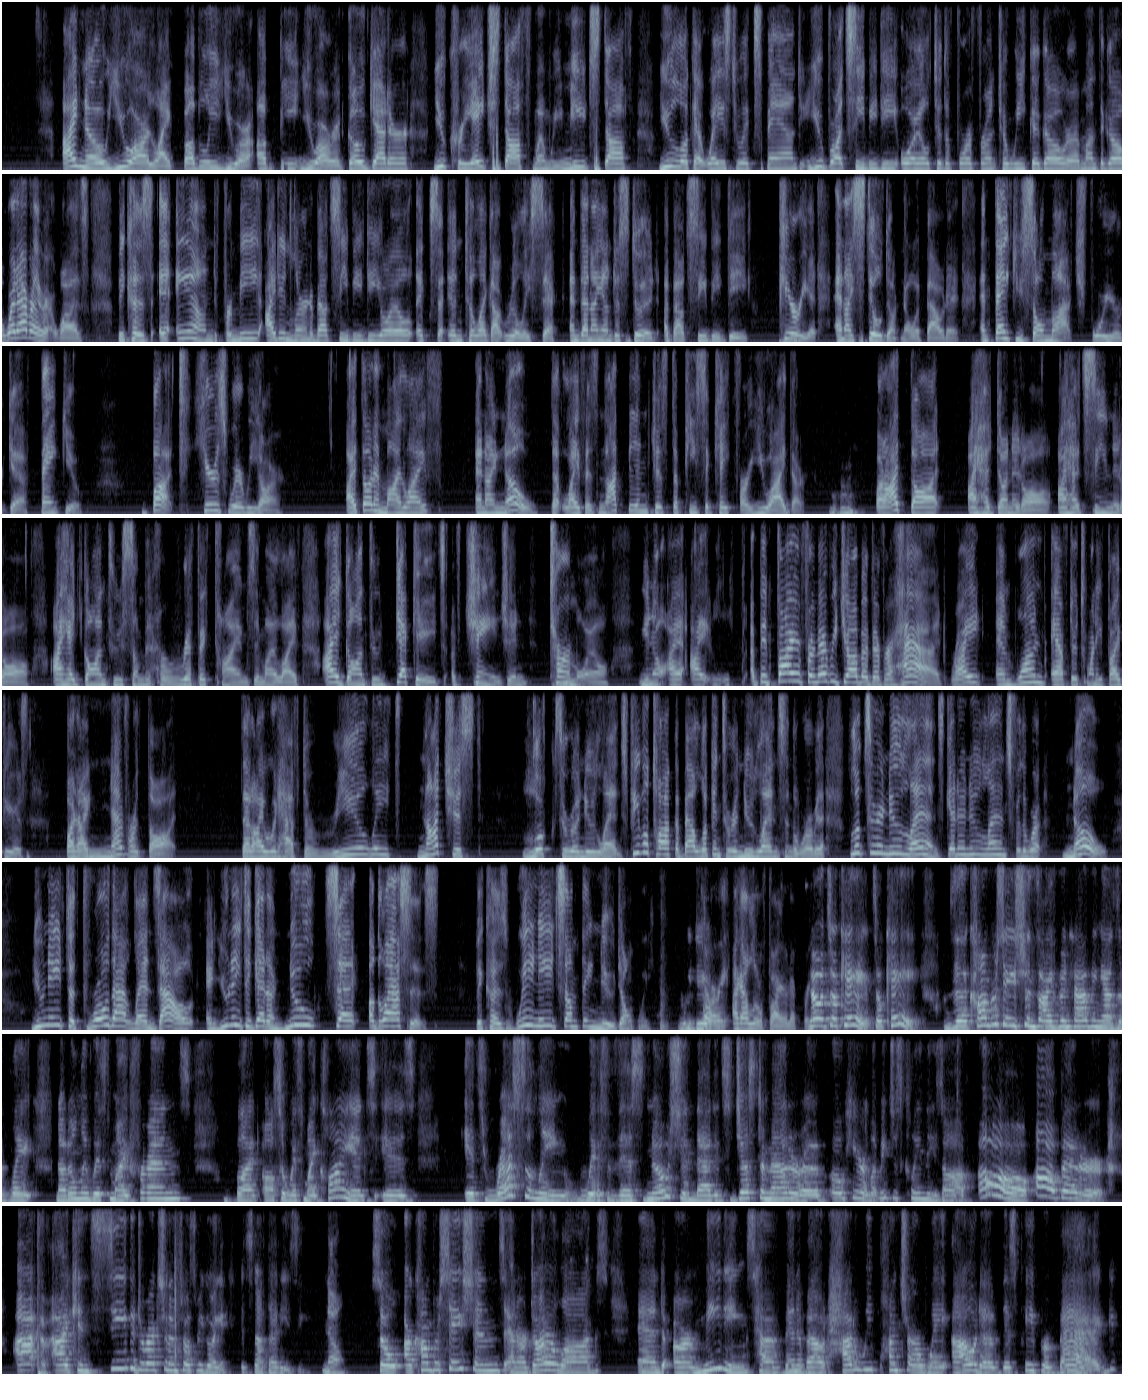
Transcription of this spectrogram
I know you are like bubbly, you are upbeat, you are a go getter, you create stuff when we need stuff. You look at ways to expand. You brought CBD oil to the forefront a week ago or a month ago, whatever it was. Because, and for me, I didn't learn about CBD oil until I got really sick. And then I understood about CBD, period. And I still don't know about it. And thank you so much for your gift. Thank you. But here's where we are. I thought in my life, and I know that life has not been just a piece of cake for you either, Mhm. but I thought I had done it all. I had seen it all. I had gone through some horrific times in my life. I had gone through decades of change and turmoil. You know, I, I I've been fired from every job I've ever had, right? And one after 25 years. But I never thought that I would have to really not just look through a new lens. People talk about looking through a new lens in the world. Look through a new lens, get a new lens for the world. No, you need to throw that lens out and you need to get a new set of glasses because we need something new, don't we? We do. Sorry, I got a little fired up right No, it's okay. It's okay. The conversations I've been having as of late, not only with my friends, but also with my clients, is it's wrestling with this notion that it's just a matter of, oh, here, let me just clean these off. Oh, oh, better. I, I can see the direction I'm supposed to be going in. It's not that easy. No, So our conversations and our dialogues and our meetings have been about how do we punch our way out of this paper bag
